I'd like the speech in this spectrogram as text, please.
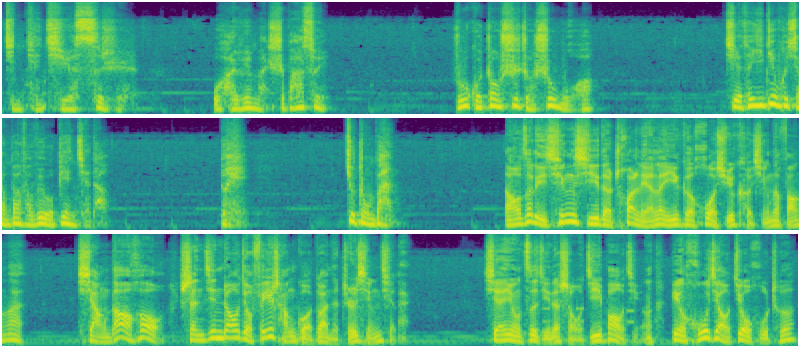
今天七月四日，我还未满十八岁。如果肇事者是我，姐她一定会想办法为我辩解的。对，就这么办。脑子里清晰的串联了一个或许可行的方案，想到后，沈金钊就非常果断的执行起来。先用自己的手机报警，并呼叫救护车，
